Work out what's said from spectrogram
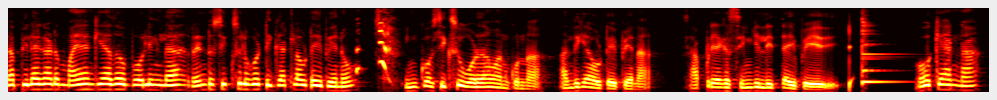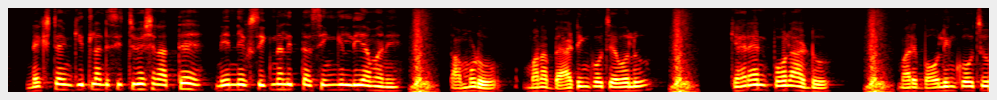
గా పిల్లగాడు మయాంక్ యాదవ్ బౌలింగ్లా రెండు సిక్స్లు కొట్టి గట్ల అవుట్ అయిపోయాను. ఇంకో సిక్స్ కొడదాం అనుకున్నా అందుకే అవుట్ అయిపోయినా. సపరేగా సింగిల్ హిట్ అయిపోయేది. ఓకే అన్నా. నెక్స్ట్ టైంకి ఇట్లాంటి సిచ్యువేషన్ వస్తే నేను నీకు సిగ్నల్ ఇస్తా సింగిల్ తీయమని తమ్ముడు మన బ్యాటింగ్ కోచ్ ఎవరు? కెరెన్ పోలార్డు మరి bowling coach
